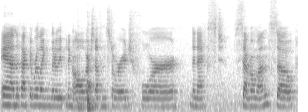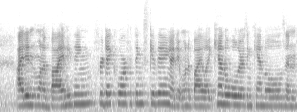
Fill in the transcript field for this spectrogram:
and the fact that we're like literally putting all of our stuff in storage for the next several months. So I didn't want to buy anything for decor for Thanksgiving. I didn't want to buy like candle holders and candles and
